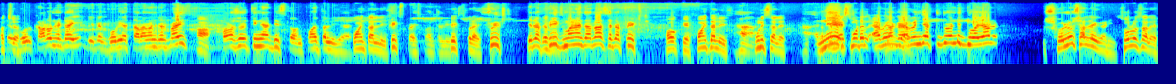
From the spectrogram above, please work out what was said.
আচ্ছা। কারণ এটাই যেটা গড়িয়া তারামেন্টের প্রাইস সরাসরি তিন হাজার discount fixed price price fixed যেটা। ফিক্স মানে দাদা সেটা ফিক্সড ওকে পঁয়তাল্লিশ হ্যাঁ। উনিশ সালের next model Avenger Avenger two twenty দু হাজার ষোলো সালের গাড়ি। ষোলো সালের।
